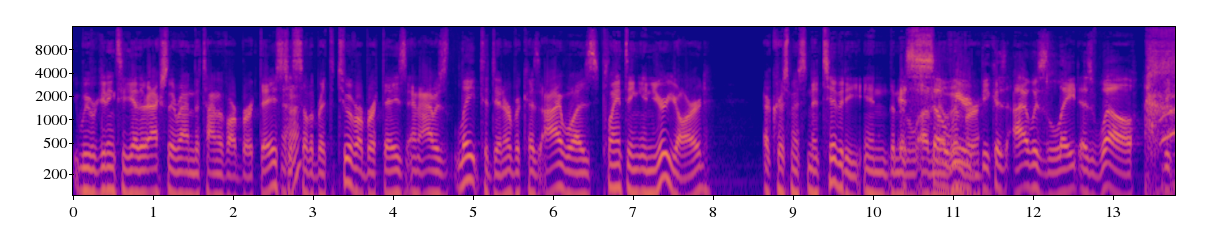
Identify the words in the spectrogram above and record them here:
we were getting together actually around the time of our birthdays Uh-huh. to celebrate the two of our birthdays, and I was late to dinner because I was planting in your yard a Christmas nativity in the middle it's of so November. weird because I was late as well because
